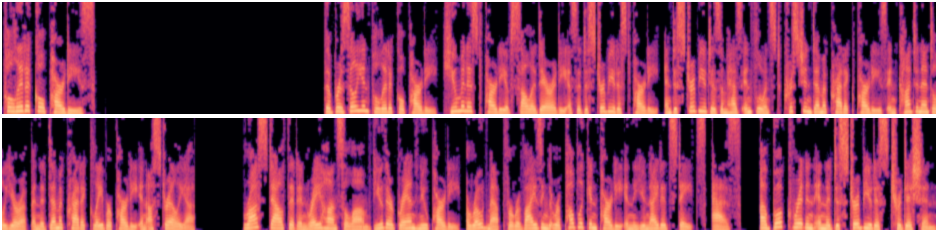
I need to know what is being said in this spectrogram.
Political parties The Brazilian political party, Humanist Party of Solidarity is a distributist party, and distributism has influenced Christian democratic parties in continental Europe and the Democratic Labour Party in Australia. Ross Douthat and Reihan Salam view their Grand New Party, a roadmap for revising the Republican Party in the United States, as a book written in the distributist tradition.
